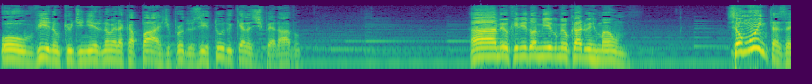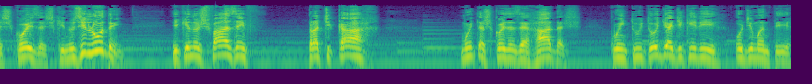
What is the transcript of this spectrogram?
ou viram que o dinheiro não era capaz de produzir tudo o que elas esperavam. Ah, meu querido amigo, meu caro irmão, são muitas as coisas que nos iludem e que nos fazem praticar muitas coisas erradas com o intuito ou de adquirir ou de manter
